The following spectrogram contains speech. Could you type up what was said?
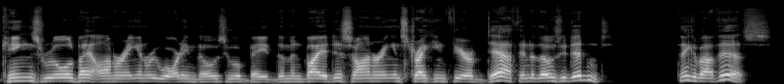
Kings ruled by honoring and rewarding those who obeyed them and by dishonoring and striking fear of death into those who didn't. Think about this.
